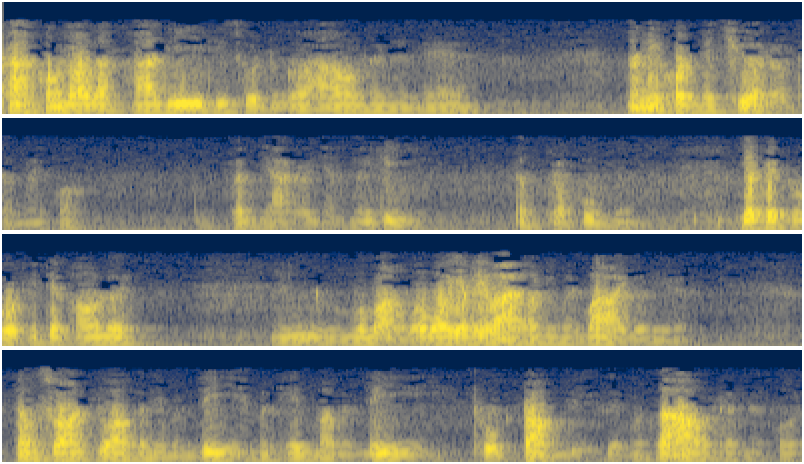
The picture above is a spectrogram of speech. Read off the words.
ถ้าของเราราคาดีที่สุดก็เอาเท่านั้นแหละนั่นนี่คนไม่เชื่อเราทำไมเพราะปัญญาเรายังไม่ดีต้องปรับปรุงอย่าไปโกรธที่จะเขาเลยมาว่าว่าบอกอย่าไปว่าเขานี่มันว่าอยู่นี่นะต้องสอนตัวคนนี้มันดี มันเห็นว่ามันดี ถูกต้องดีขึ้นมันก็เอาเถอะนะคน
